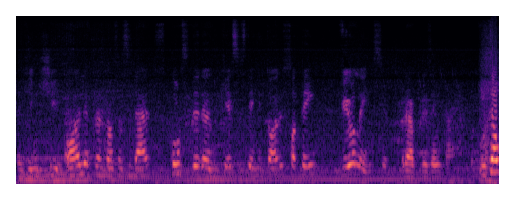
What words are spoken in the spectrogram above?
A gente olha para as nossas cidades considerando que esses territórios só têm violência para apresentar. Então,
